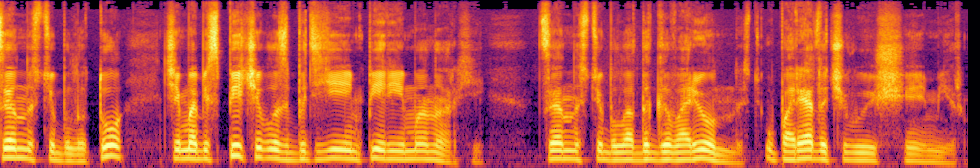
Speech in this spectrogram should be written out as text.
Ценностью было то, чем обеспечивалось бытие империи и монархии. Ценностью была договоренность, упорядочивающая мир.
